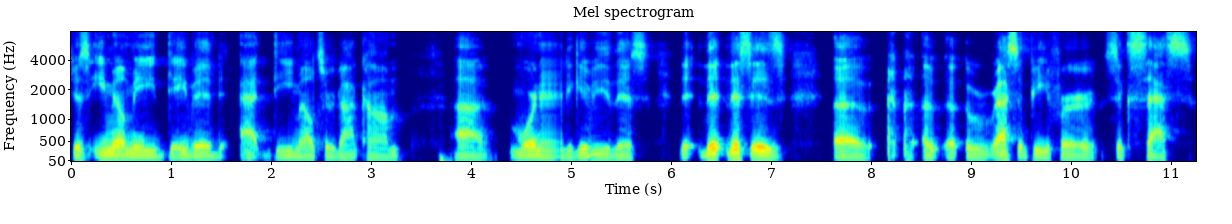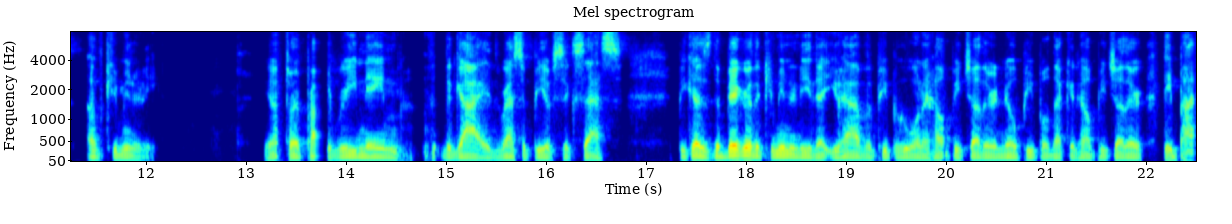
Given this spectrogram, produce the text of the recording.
Just email me, david at dmeltzer.com. Uh, more than happy to give you this. This is a, a, a recipe for success of community. You know, so I probably rename the guide recipe of success because the bigger the community that you have of people who want to help each other and know people that can help each other, they buy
